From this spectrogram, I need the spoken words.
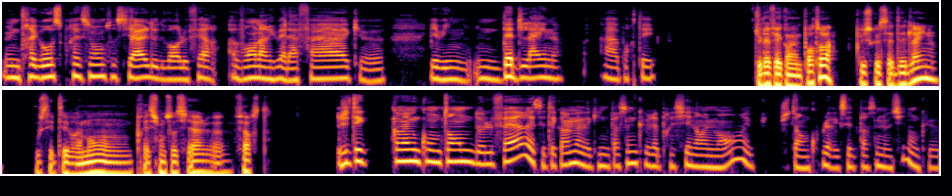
une très grosse pression sociale de devoir le faire avant l'arrivée à la fac. Il y avait une, une deadline à apporter. Tu l'as fait quand même pour toi, plus que cette deadline? Ou c'était vraiment pression sociale first? J'étais quand même contente de le faire et c'était quand même avec une personne que j'appréciais énormément. Et puis j'étais en couple avec cette personne aussi, donc euh,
